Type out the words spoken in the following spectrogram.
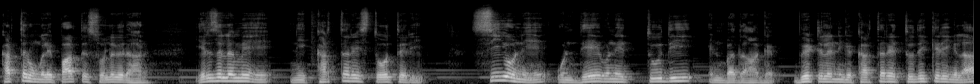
கர்த்தர் உங்களை பார்த்து சொல்லுகிறார் எருசலமே நீ கர்த்தரை ஸ்தோத்தரி சியோனே உன் தேவனை துதி என்பதாக. வீட்டில் நீங்கள் கர்த்தரை துதிக்கிறீங்களா?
